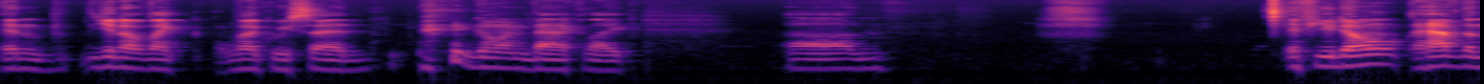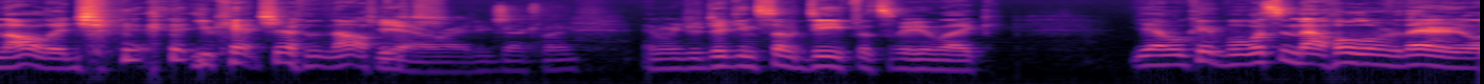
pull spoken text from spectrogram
and you know like like we said, going back like, um, if you don't have the knowledge, you can't share the knowledge. Yeah, right, exactly. And when you're digging so deep, it's being like, yeah, okay, but what's in that hole over there?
